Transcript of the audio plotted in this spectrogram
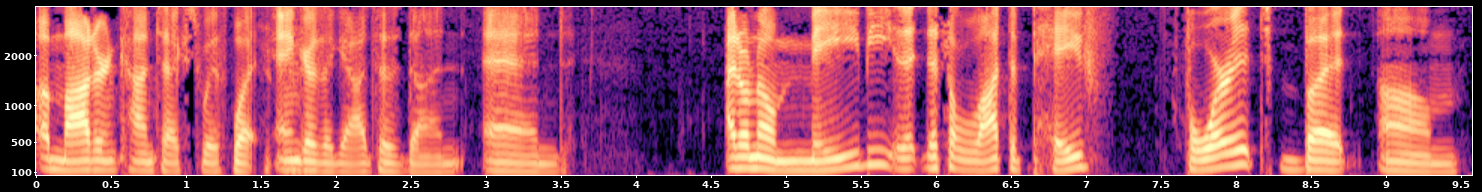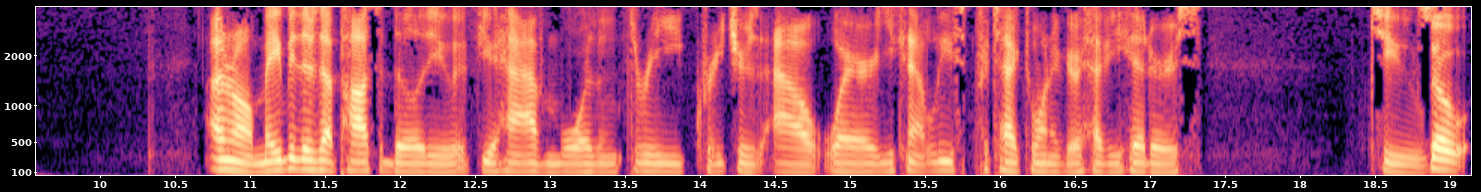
a modern context with what Anger the Gods has done, and I don't know. Maybe that's a lot to pay f- for it, but um, I don't know. Maybe there's that possibility if you have more than three creatures out, where you can at least protect one of your heavy hitters. To So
